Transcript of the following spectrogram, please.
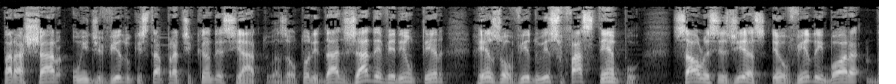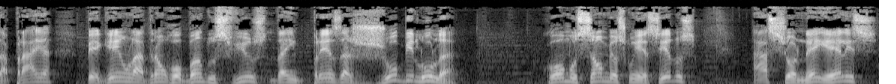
para achar o indivíduo que está praticando esse ato. As autoridades já deveriam ter resolvido isso faz tempo. Saulo, esses dias, eu vindo embora da praia, peguei um ladrão roubando os fios da empresa Jubilula. Como são meus conhecidos, acionei eles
